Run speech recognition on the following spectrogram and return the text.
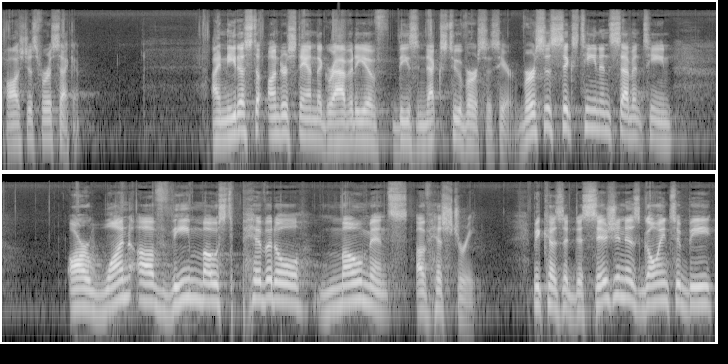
Pause just for a second. I need us to understand the gravity of these next two verses here. Verses 16 and 17 are one of the most pivotal moments of history because a decision is going to be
